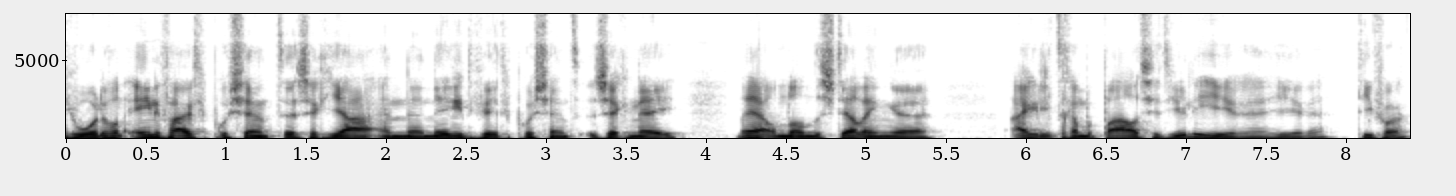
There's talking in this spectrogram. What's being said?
geworden. Van 51% zegt ja en eh 49% zegt nee. Nou ja, om dan de stelling eigenlijk te gaan bepalen, zitten jullie hier, heren. Tivar?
